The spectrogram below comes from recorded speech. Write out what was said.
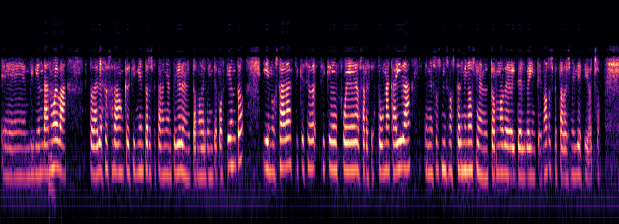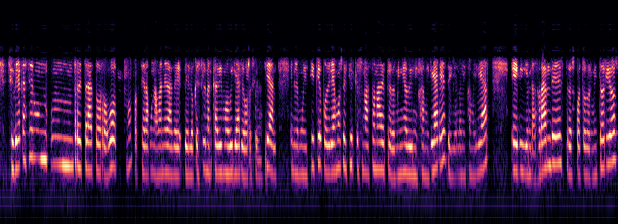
en vivienda nueva todavía se observaba un crecimiento respecto al año anterior en el torno del 20% y en usada sí que sí que fue, o sea, registró una caída en esos mismos términos en el torno del, del 20, ¿no? Respecto a 2018. Si hubiera que hacer un, retrato robot, ¿no? Por de alguna manera de, de, lo que es el mercado inmobiliario residencial en el municipio, podríamos decir que es una zona de predominio de unifamiliares, de vivienda unifamiliar, eh, viviendas grandes, tres, cuatro dormitorios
